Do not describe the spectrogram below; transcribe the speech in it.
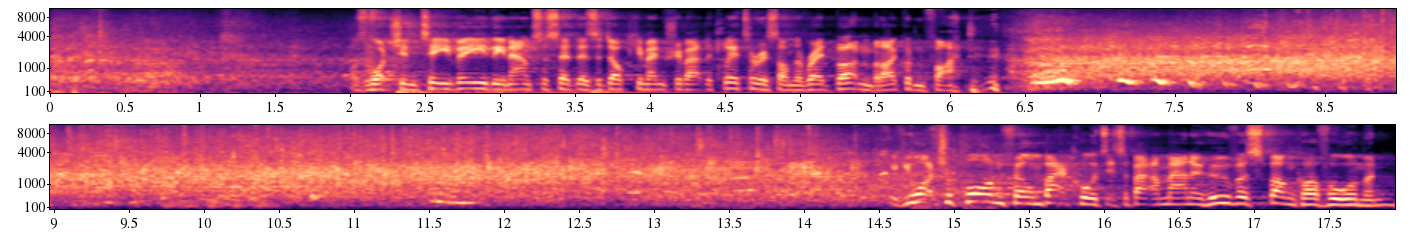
I was watching TV. The announcer said there's a documentary about the clitoris on the red button, but I couldn't find it. if you watch a porn film backwards, it's about a man who hoovers spunk off a woman.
